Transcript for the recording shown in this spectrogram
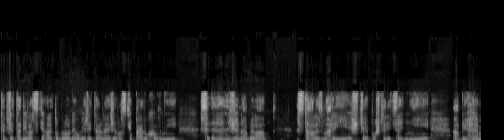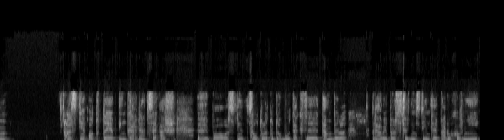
Takže tady vlastně, ale to bylo neuvěřitelné, že vlastně praduchovní e, žena byla stále z Marií ještě po 40 dní a během vlastně od té inkarnace až e, po vlastně celou tuto dobu, tak e, tam byl právě prostřednictvím té praduchovní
